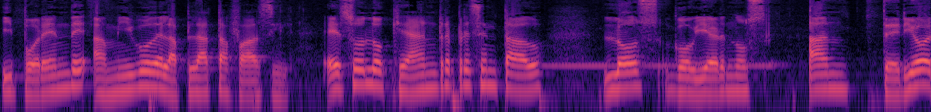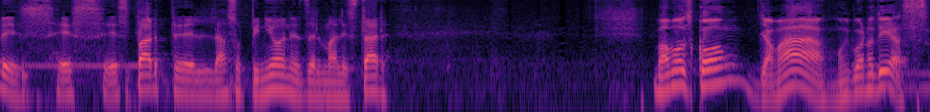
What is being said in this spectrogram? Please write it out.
y por ende amigo de la plata fácil. Eso es lo que han representado los gobiernos anteriores. Es, es parte de las opiniones, del malestar. Vamos con llamada. Muy buenos días.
